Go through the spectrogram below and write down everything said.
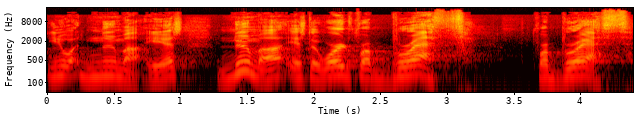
You know what pneuma is? Pneuma is the word for breath, for breath.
